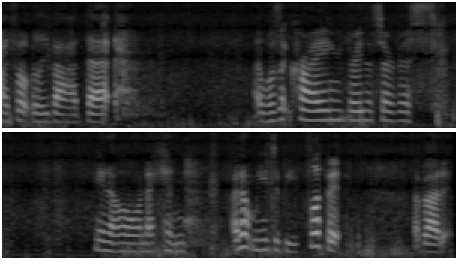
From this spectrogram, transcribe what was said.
I felt really bad that I wasn't crying during the service, you know, and I can, I don't mean to be flippant about it,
